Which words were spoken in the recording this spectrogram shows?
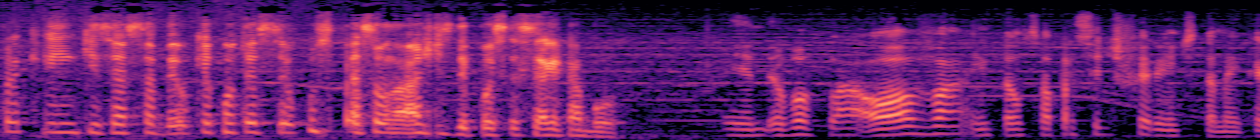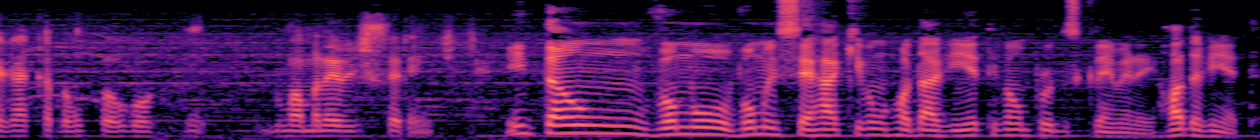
para quem quiser saber o que aconteceu com os personagens depois que a série acabou. Eu vou falar OVA, então só para ser diferente também, que já cada um falou de uma maneira diferente. Então, vamos, vamos encerrar aqui, vamos rodar a vinheta e vamos pro disclaimer aí. Roda a vinheta.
